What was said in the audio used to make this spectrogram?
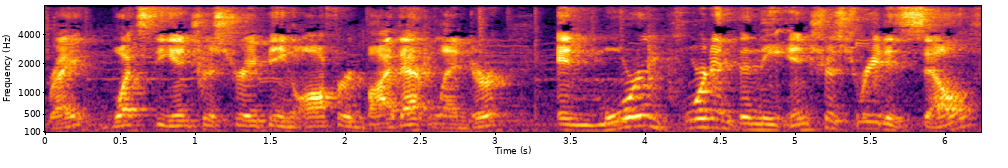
right? What's the interest rate being offered by that lender? And more important than the interest rate itself,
